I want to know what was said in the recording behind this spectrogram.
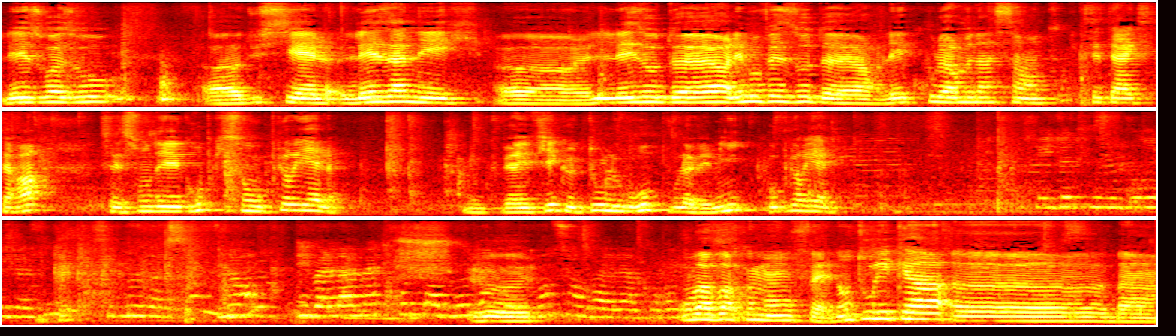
les oiseaux euh, du ciel, les années, euh, les odeurs, les mauvaises odeurs, les couleurs menaçantes, etc. etc. Ce sont des groupes qui sont au pluriel. Donc vérifiez que tout le groupe, vous l'avez mis au pluriel. Et toi, tu me corriges la Ok. C'est menaçant. Non, il va la mettre au tableau. Si on va. On va voir comment on fait. Dans tous les cas, euh, ben,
